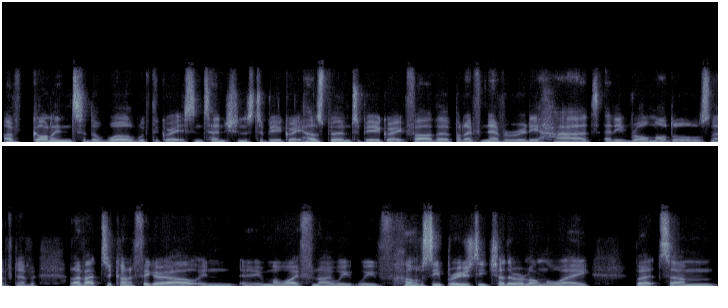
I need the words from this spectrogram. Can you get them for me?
I've gone into the world with the greatest intentions to be a great husband, to be a great father, but I've never really had any role models, and I've never, and I've had to kind of figure it out. In, in my wife and I, we we've obviously bruised each other along the way, but um,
